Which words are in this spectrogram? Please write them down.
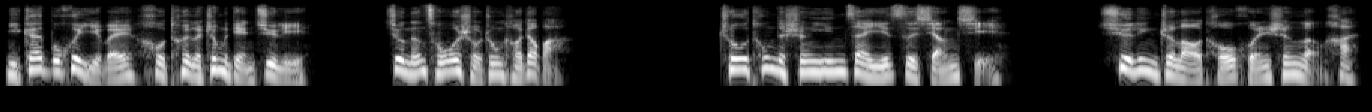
你该不会以为后退了这么点距离，就能从我手中逃掉吧？周通的声音再一次响起，却令这老头浑身冷汗。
